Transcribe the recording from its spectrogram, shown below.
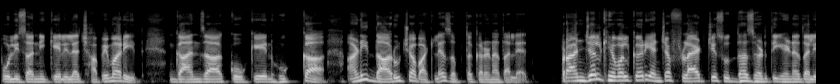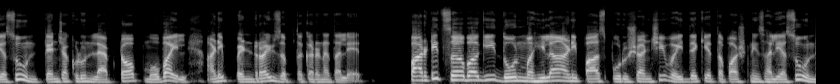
पोलिसांनी केलेल्या छापेमारीत गांजा कोकेन हुक्का आणि दारूच्या बाटल्या जप्त करण्यात आल्या प्रांजल खेवलकर यांच्या फ्लॅटची सुद्धा झडती घेण्यात आली असून त्यांच्याकडून लॅपटॉप मोबाईल आणि पेनड्राईव्ह जप्त करण्यात आले आहेत. पार्टीत सहभागी दोन महिला आणि पाच पुरुषांची वैद्यकीय तपासणी झाली असून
